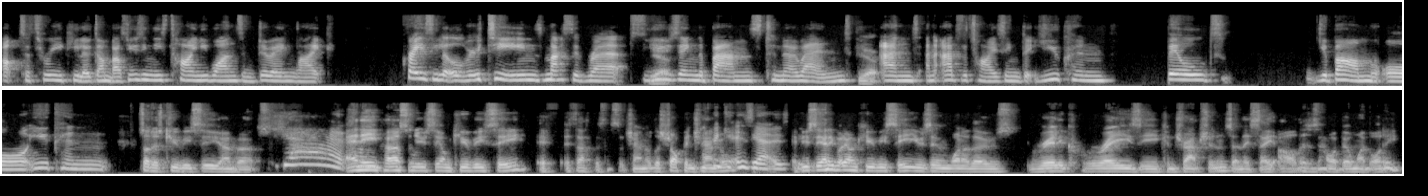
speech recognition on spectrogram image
up to three kilo dumbbells using these tiny ones and doing like crazy little routines massive reps Yeah. using the bands to no end yeah and and advertising that you can build your bum or you can so does qvc adverts yeah any person you see on qvc if, if that, if that's the channel the shopping channel. I think it is yeah it is if you see anybody on QVC using one of those really crazy contraptions and they say, Oh, this is how I build my body,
